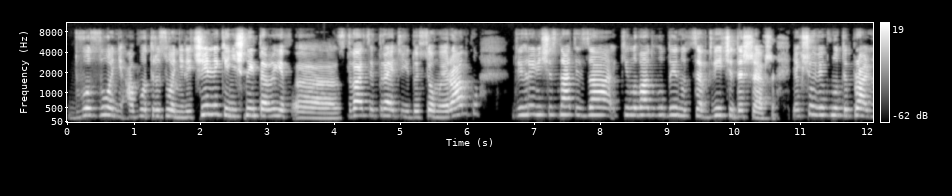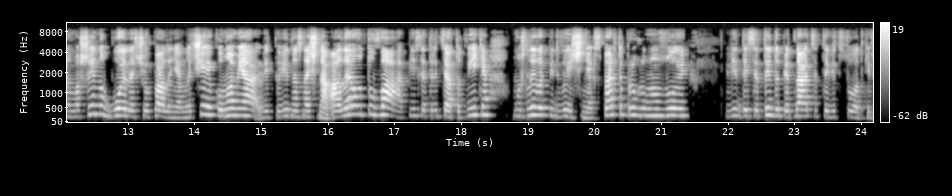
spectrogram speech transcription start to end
двозонні або тризонні лічильники, нічний тариф е, з 23 до 7 ранку 2 гривні 16 за кіловат годину це вдвічі дешевше. Якщо вікнути пральну машину, бойлер чи опалення вночі, економія відповідно значна. Але от увага, після 30 квітня можливе підвищення. Експерти прогнозують від 10 до 15%.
